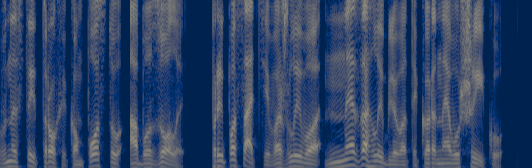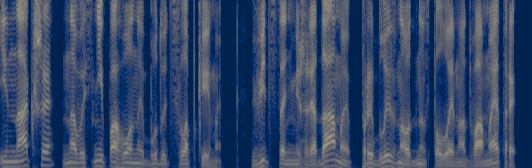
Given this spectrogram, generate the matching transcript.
внести трохи компосту або золи. При посадці важливо не заглиблювати кореневу шийку, інакше навесні пагони будуть слабкими. Відстань між рядами приблизно 1,5-2 метри,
